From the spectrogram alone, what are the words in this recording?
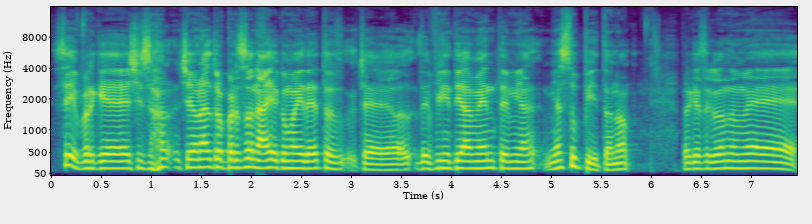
Sì, perché sono, c'è un altro personaggio, come hai detto, cioè, definitivamente mi ha, mi ha stupito, no? Perché secondo me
